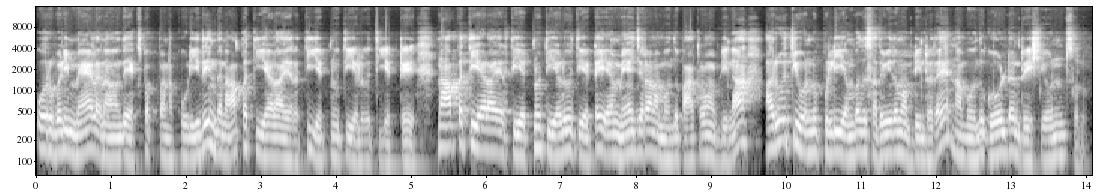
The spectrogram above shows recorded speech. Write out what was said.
ஒரு படி மேலே நான் வந்து எக்ஸ்பெக்ட் பண்ணக்கூடியது இந்த நாற்பத்தி ஏழாயிரத்தி எட்நூற்றி எழுபத்தி எட்டு. நாற்பத்தி ஏழாயிரத்தி எட்நூற்றி எழுபத்தி எட்டை ஏன் மேஜராக நம்ம வந்து பார்க்குறோம் அப்படின்னா அறுபத்தி ஒன்று புள்ளி எண்பது சதவீதம் அப்படின்றத நம்ம வந்து கோல்டன் ரேஷியோன்னு சொல்லுவோம்.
